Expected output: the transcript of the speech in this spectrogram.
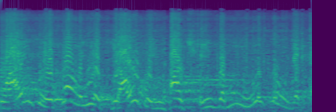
万岁皇爷焦君堂亲自目送着他，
